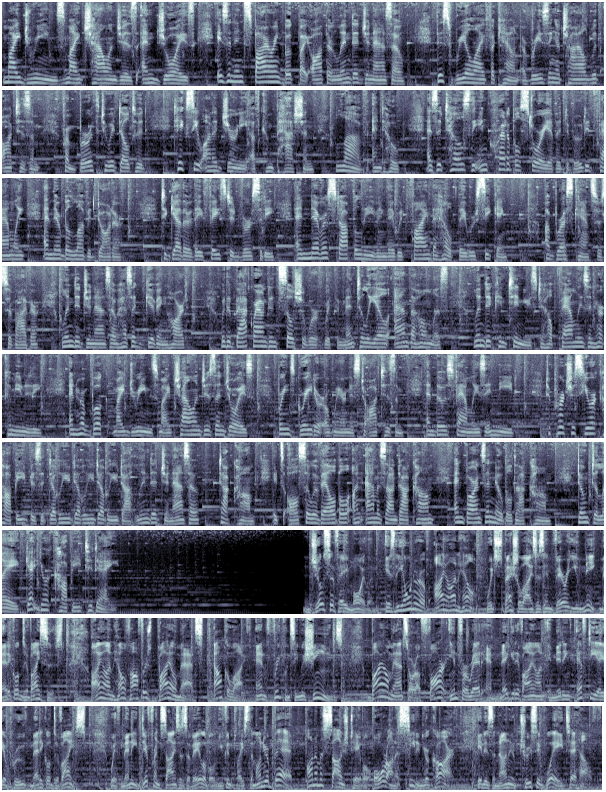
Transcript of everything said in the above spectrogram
My Dreams, My Challenges, and Joys is an inspiring book by author Linda Genazzo. This real life account of raising a child with autism from birth to adulthood takes you on a journey of compassion, love, and hope as it tells the incredible story of a devoted family and their beloved daughter. Together, they faced adversity and never stopped believing they would find the help they were seeking. A breast cancer survivor, Linda Genazzo has a giving heart. With a background in social work with the mentally ill and the homeless, Linda continues to help families in her community, and her book, My Dreams, My Challenges and Joys, brings greater awareness to autism and those families in need. To purchase your copy, visit www.lindagenazzo.com. It's also available on Amazon.com and BarnesandNoble.com. Don't delay, get your copy today. Joseph A. Moylan is the owner of Ion Health, which specializes in very unique medical devices. Ion Health offers biomats, alkalife, and frequency machines. Biomats are a far infrared and negative ion emitting FDA approved medical device. With many different sizes available, you can place them on your bed, on a massage table, or on a seat in your car. It is an unobtrusive way to health.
